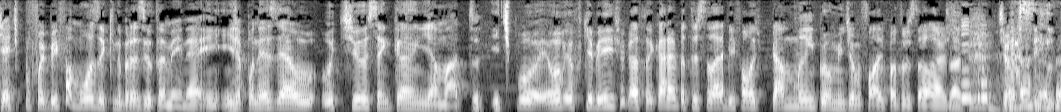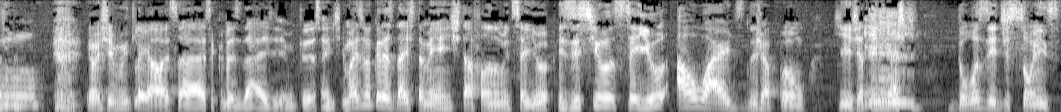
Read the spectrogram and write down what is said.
Que é, tipo, foi bem famoso aqui no Brasil também, né? Em, em japonês é o Uchiu Senkan Yamato. E, tipo, eu, eu fiquei bem chocado. Falei, cara, Patrulha Estelar é bem famoso. Tipo, minha mãe provavelmente ouviu falar de Patrulha Estelar, sabe? tipo assim. Sim. Eu achei muito legal essa, essa curiosidade, é muito interessante. E mais uma curiosidade também, a gente tava falando muito de Seiyu. Existe o Seiyu Awards no Japão, que já tem, acho que, 12 edições,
